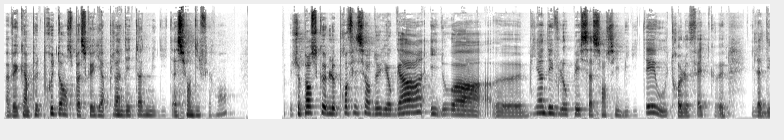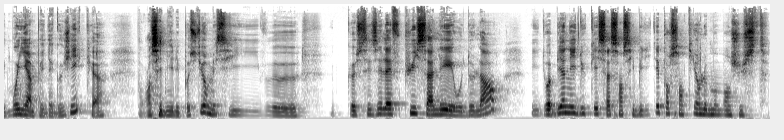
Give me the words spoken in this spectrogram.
avec un peu de prudence parce qu'il y a plein d'états de méditation différents. Je pense que le professeur de yoga, il doit bien développer sa sensibilité, outre le fait qu'il a des moyens pédagogiques pour enseigner les postures, mais s'il veut que ses élèves puissent aller au-delà, il doit bien éduquer sa sensibilité pour sentir le moment juste.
